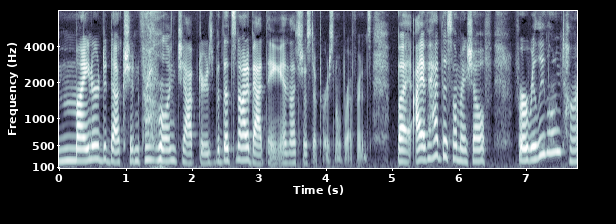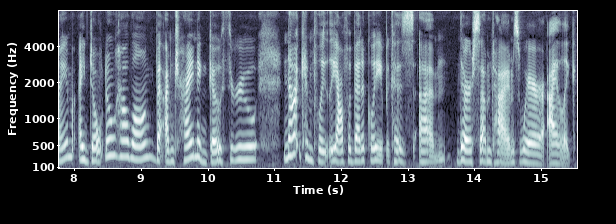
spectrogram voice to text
minor deduction for long chapters, but that's not a bad thing, and that's just a personal preference. But I have had this on my shelf for a really long time. I don't know how long, but I'm trying to go through, not completely alphabetically, because um, there are some times where I like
